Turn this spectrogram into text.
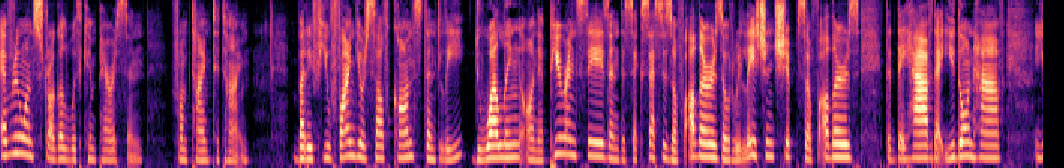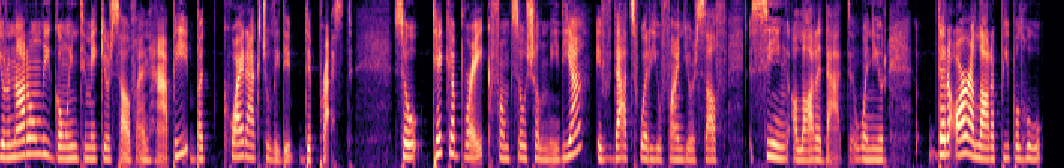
Everyone struggle with comparison from time to time. But if you find yourself constantly dwelling on appearances and the successes of others or relationships of others that they have that you don't have, you're not only going to make yourself unhappy, but quite actually de- depressed. So take a break from social media if that's where you find yourself seeing a lot of that when you're there are a lot of people who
